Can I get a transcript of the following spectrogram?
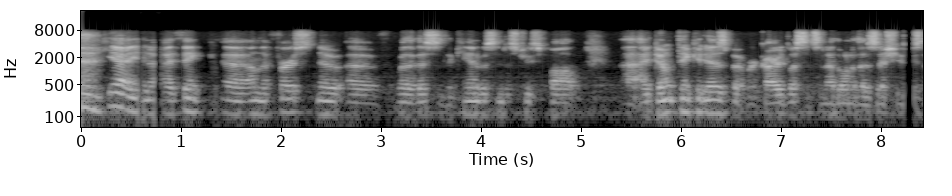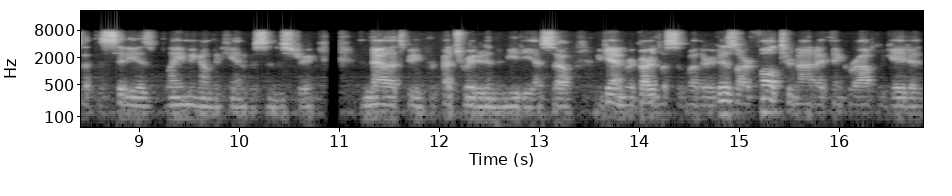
yeah, you know, I think uh, on the first note of whether this is the cannabis industry's fault, uh, I don't think it is, but regardless, it's another one of those issues that the city is blaming on the cannabis industry. And now that's being perpetuated in the media. So, again, regardless of whether it is our fault or not, I think we're obligated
